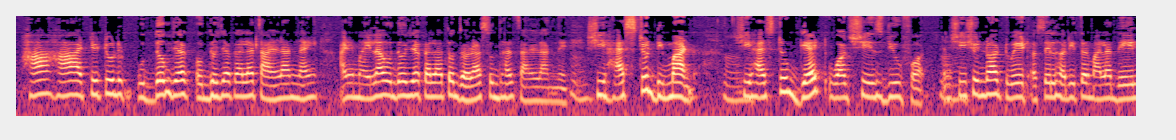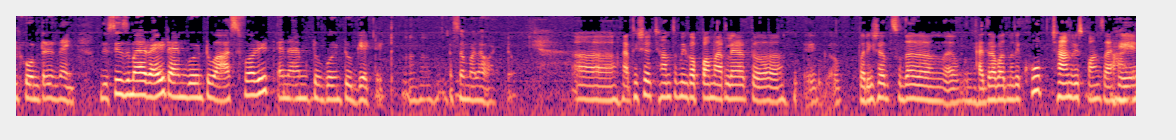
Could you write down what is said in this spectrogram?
हा हा ॲटिट्यूड उद्योजक उद्योजकाला चालणार नाही आणि महिला उद्योजकाला तो जरा सुद्धा चालणार नाही. She has to demand she has to get what she is due for she should not wait असेल हरी तर मला देईल कोणतरी नाही this is my right I am going to ask for it and I am to going to get it असं मला वाटतं अतिशय छान तुम्ही गप्पा मारल्यात. एक परिषद सुद्धा हैदराबादमध्ये खूप छान रिस्पॉन्स आहे.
